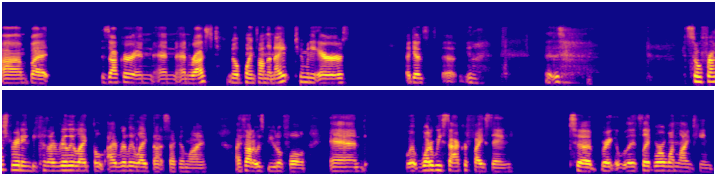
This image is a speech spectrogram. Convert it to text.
Um, but Zucker and and and Rust, no points on the night. Too many errors against uh, you know. It's, it's so frustrating because I really like the I really like that second line. I thought it was beautiful. And what are we sacrificing to break? It's like we're a one line team,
